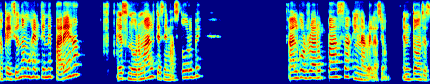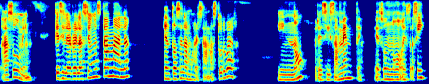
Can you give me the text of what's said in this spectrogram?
ok, si una mujer tiene pareja, es normal que se masturbe. Algo raro pasa en la relación. Entonces, asumen que si la relación está mala, entonces la mujer se va a masturbar. Y no, precisamente, eso no es así.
